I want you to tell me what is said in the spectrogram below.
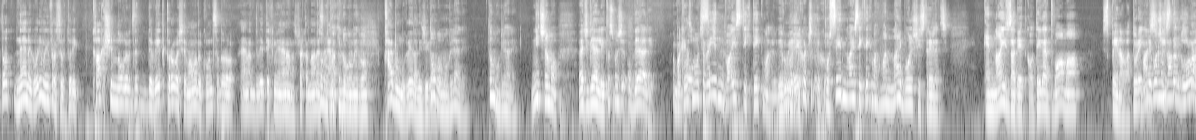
to, ne, ne govorimo o infrastrukturi. Kakšen nogomet, zdaj devet krogov še imamo do konca, do ena, dve tekmi, ena nas čaka danes. Dobro, ena tako nogomet bo. Kaj bomo gledali, že? To bomo gledali, to bomo gledali. Nič ne bomo več gledali, to smo že obdelali. Ampak jaz Po nočem več. 27 tekmah, ljudje, božji, rekel, če- po 27 tekmah ima najboljši strelec 11 zadetkov, od tega dva ima spenala. Torej, Maribor ne gola,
